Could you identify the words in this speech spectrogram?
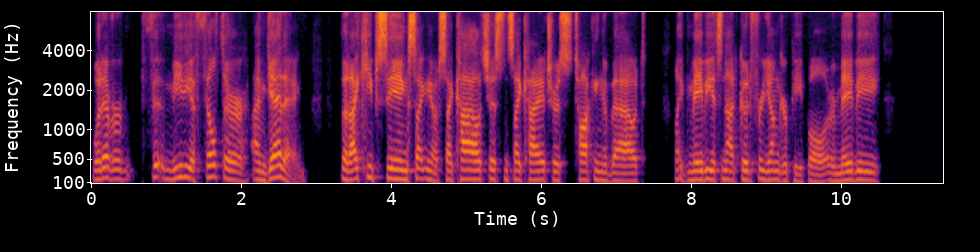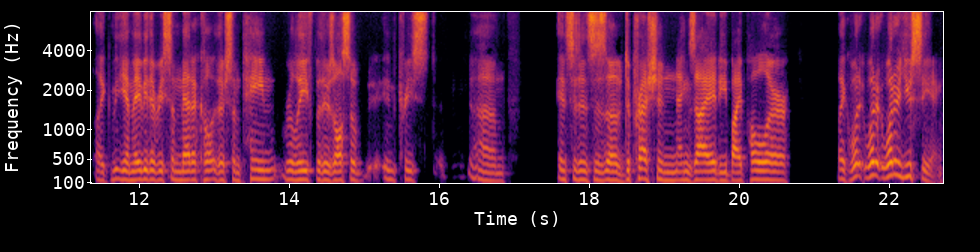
whatever media filter I'm getting but I keep seeing you know, psychologists and psychiatrists talking about like maybe it's not good for younger people, or maybe like yeah, maybe there'd be some medical, there's some pain relief, but there's also increased um, incidences of depression, anxiety, bipolar. Like what what what are you seeing?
